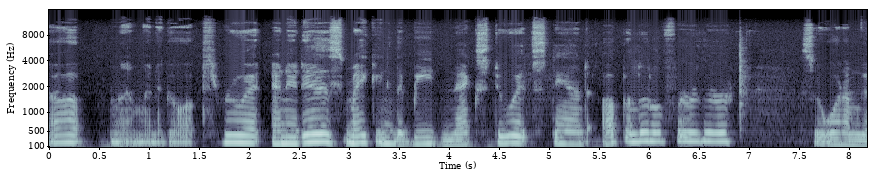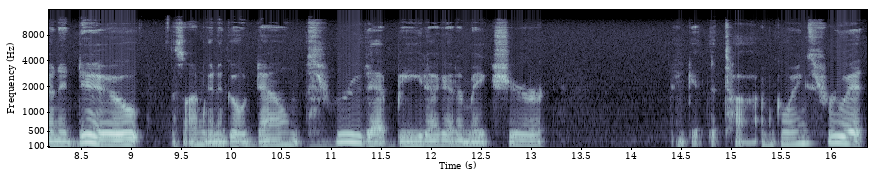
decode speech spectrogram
Up. I'm going to go up through it. And it is making the bead next to it stand up a little further. So what I'm going to do is I'm going to go down through that bead. I got to make sure and get the top. I'm going through it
